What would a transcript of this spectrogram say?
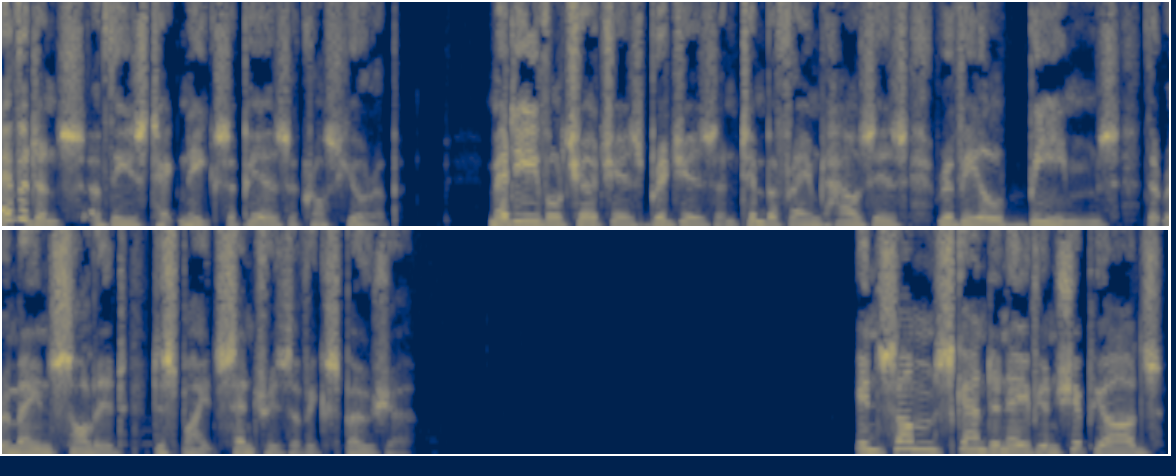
Evidence of these techniques appears across Europe. Medieval churches, bridges and timber-framed houses reveal beams that remain solid despite centuries of exposure. In some Scandinavian shipyards,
